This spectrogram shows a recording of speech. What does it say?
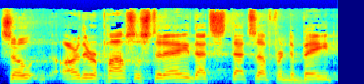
So, are there apostles today? That's, that's up for debate.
